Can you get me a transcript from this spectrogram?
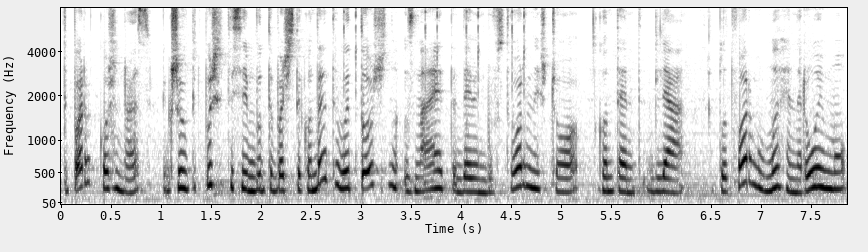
Тепер кожен раз, якщо ви підпишетеся і будете бачити контент, ви точно знаєте, де він був створений, що контент для платформи ми генеруємо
